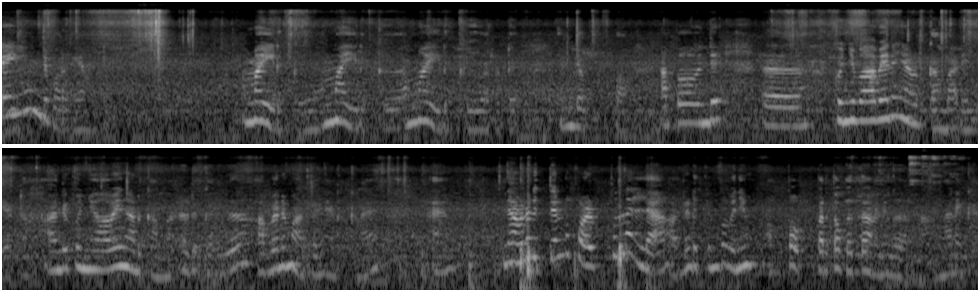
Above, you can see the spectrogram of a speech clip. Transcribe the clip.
ടൈം എന്റെ പുറകെ അമ്മ അമ്മായി എടുക്ക് അമ്മായി എടുക്ക് അമ്മായി എടുക്ക് പറഞ്ഞിട്ട് എന്റെ ഒപ്പം അപ്പോൾ അവന്റെ കുഞ്ഞുവാവേനെ ഞാൻ എടുക്കാൻ പാടില്ല കേട്ടോ. അവന്റെ കുഞ്ഞുവാവയെ ഞാൻ എടുക്കാൻ എടുക്കരുത്. അവനെ മാത്രമേ ഞാൻ എടുക്കണേ. പിന്നെ അവനെ എടുക്കുമ്പോൾ കുഴപ്പമൊന്നുമില്ല. അവനെ എടുക്കുമ്പോൾ അവനും ഒപ്പം അപ്പുറത്തൊക്കത്ത് അവനും കയറണം. അങ്ങനെയൊക്കെ.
